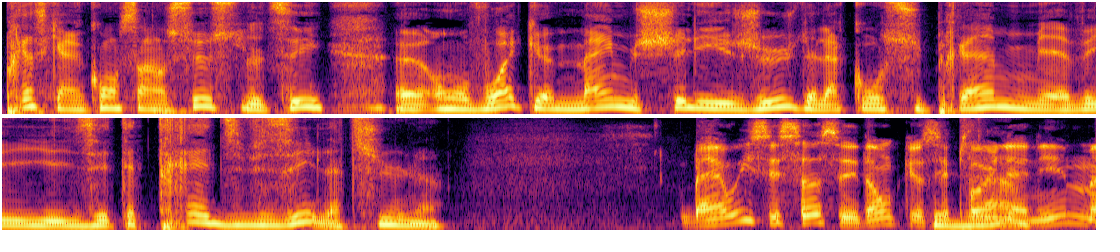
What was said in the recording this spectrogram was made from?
presque à un consensus, tu sais, on voit que même chez les juges de la Cour suprême, il y avait, ils étaient très divisés là-dessus là. Ben oui, c'est ça. C'est donc c'est pas unanime.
